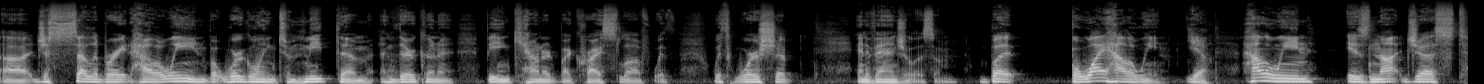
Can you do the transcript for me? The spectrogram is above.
uh, just celebrate Halloween. But we're going to meet them, and they're going to be encountered by Christ's love with with worship and evangelism. But but why Halloween? Yeah, Halloween is not just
